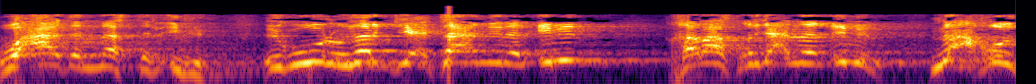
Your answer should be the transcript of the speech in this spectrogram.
وعاد الناس للإبل. يقولوا نرجع تاني للإبل. خلاص رجعنا للإبل. نأخذ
